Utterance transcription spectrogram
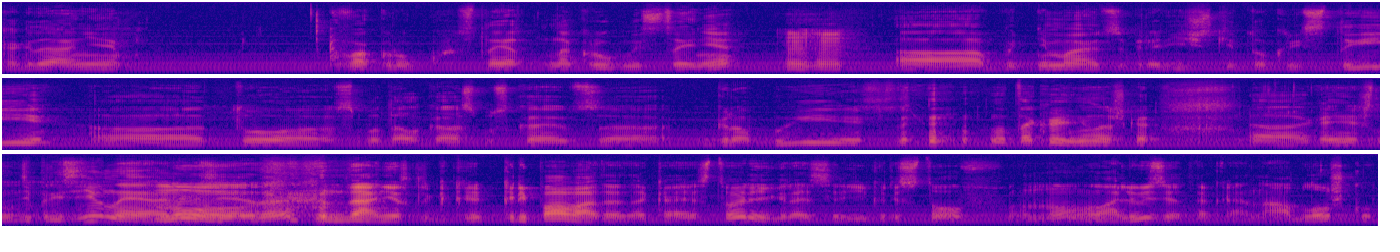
когда они вокруг стоят на круглой сцене, Мгм. а, поднимаются периодически то кресты, а, то с потолка спускаются гробы. Ну, такое немножко, а, конечно, депрессивное аллюзия, Ну, да? да, несколько кри- криповатая такая история, играть среди крестов. Ну, аллюзия такая на обложку.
